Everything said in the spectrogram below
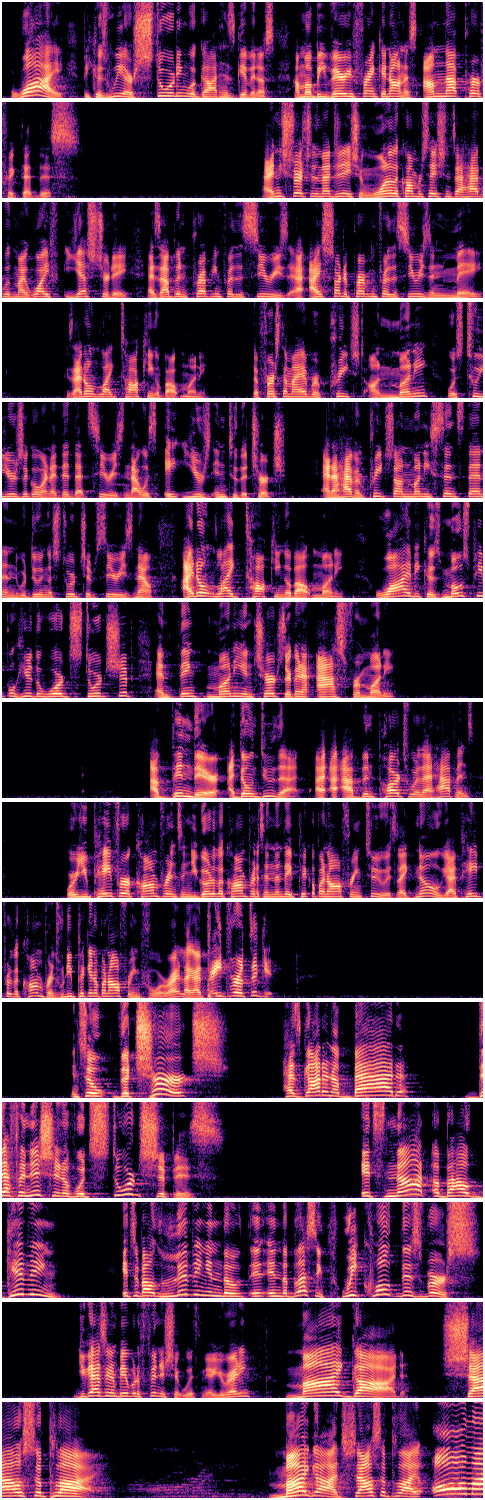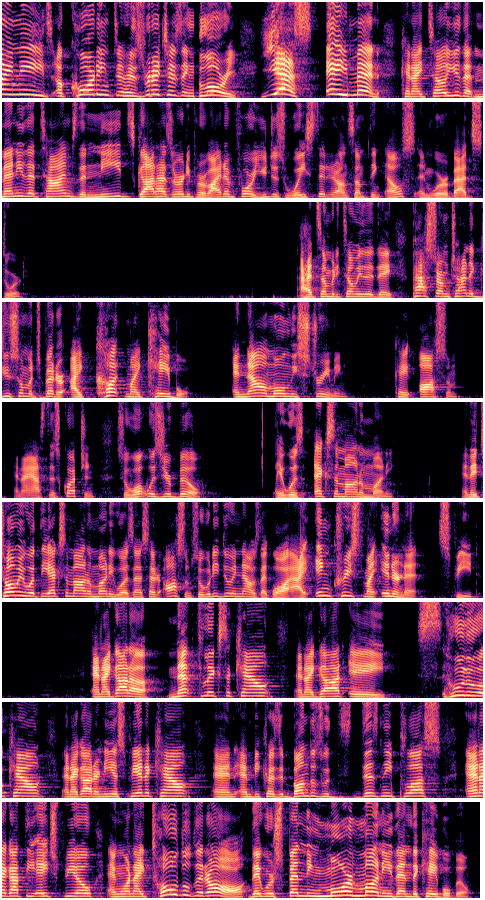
Why? Because we are stewarding what God has given us. I'm going to be very frank and honest. I'm not perfect at this. Any stretch of imagination, one of the conversations I had with my wife yesterday, as I've been prepping for the series, I started prepping for the series in May because I don't like talking about money. The first time I ever preached on money was two years ago, and I did that series, and that was eight years into the church and I haven't preached on money since then, and we're doing a stewardship series now. I don't like talking about money. Why? Because most people hear the word stewardship and think money in church, they're going to ask for money. I've been there. I don't do that. I, have been parts where that happens, where you pay for a conference and you go to the conference and then they pick up an offering too. It's like, no, I paid for the conference. What are you picking up an offering for, right? Like, I paid for a ticket. And so the church has gotten a bad definition of what stewardship is. It's not about giving, it's about living in the, in, the blessing. We quote this verse. You guys are going to be able to finish it with me. Are you ready? My God shall supply. My God shall supply all my needs according to his riches and glory. Yes, amen. Can I tell you that many of the times the needs God has already provided for, you just wasted it on something else and were a bad steward? I had somebody tell me the other day, Pastor, I'm trying to do so much better. I cut my cable and now I'm only streaming. Okay, awesome. And I asked this question So, what was your bill? It was X amount of money. And they told me what the X amount of money was. And I said, Awesome. So, what are you doing now? It's like, Well, I increased my internet speed. And I got a Netflix account and I got a Hulu account and I got an ESPN account and, and because it bundles with Disney Plus and I got the HBO. And when I totaled it all, they were spending more money than the cable bill.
